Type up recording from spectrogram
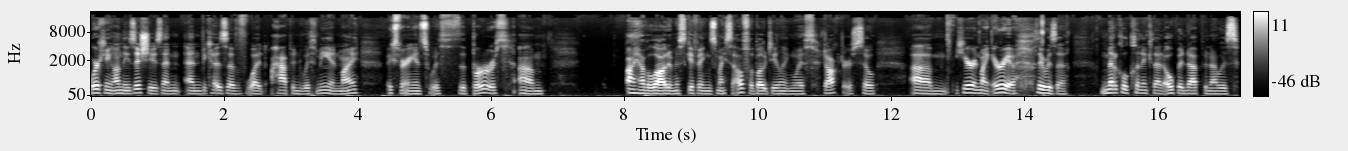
working on these issues, and and because of what happened with me and my experience with the birth. Um, I have a lot of misgivings myself about dealing with doctors. So um, here in my area, there was a medical clinic that opened up, and I was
